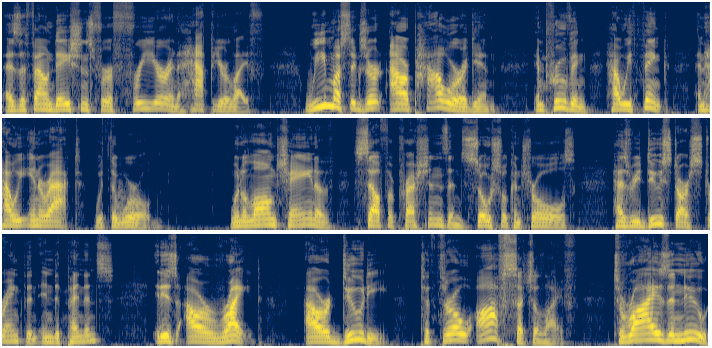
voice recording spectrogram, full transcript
as the foundations for a freer and happier life. We must exert our power again, improving how we think and how we interact with the world. When a long chain of self oppressions and social controls has reduced our strength and independence, it is our right, our duty, to throw off such a life, to rise anew,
